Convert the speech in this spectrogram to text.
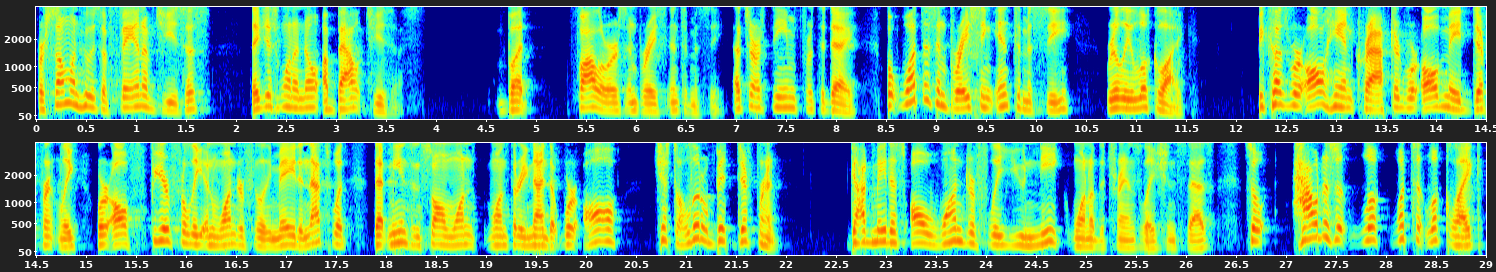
For someone who is a fan of Jesus, they just want to know about Jesus. But followers embrace intimacy. That's our theme for today. But what does embracing intimacy really look like? Because we're all handcrafted, we're all made differently, we're all fearfully and wonderfully made. And that's what that means in Psalm 1, 139 that we're all just a little bit different. God made us all wonderfully unique, one of the translations says. So, how does it look? What's it look like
